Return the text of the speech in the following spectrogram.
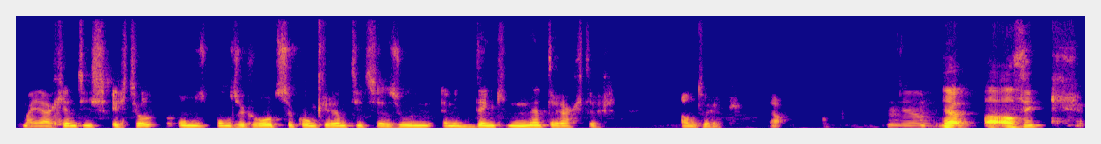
maar ja, Gent is echt wel on, onze grootste concurrent dit seizoen. En ik denk net erachter Antwerpen. Ja. ja, als ik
